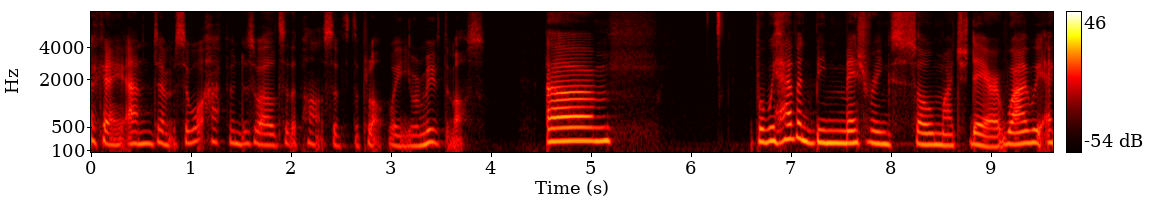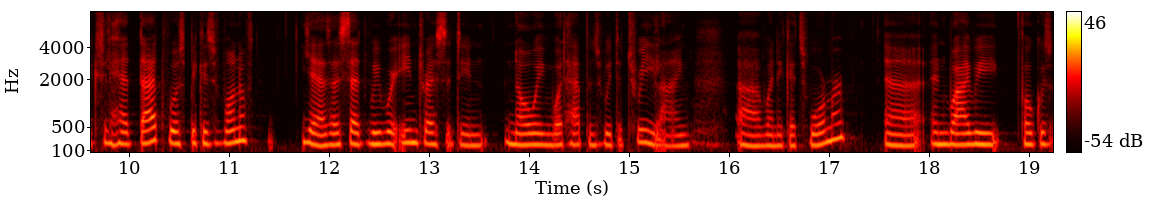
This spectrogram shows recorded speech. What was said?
Okay, and um, so what happened as well to the parts of the plot where you removed the moss? Um, but we haven't been measuring so much there. Why we actually had that was because one of, yeah, as I said, we were interested in knowing what happens with the tree line uh, when it gets warmer. Uh, and why we focus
